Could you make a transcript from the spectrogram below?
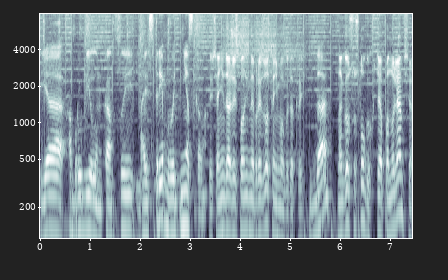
Я обрубил им концы, а истребовать не с кого. То есть они даже исполнительное производство не могут открыть? Да. На госуслугах у тебя по нулям все?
